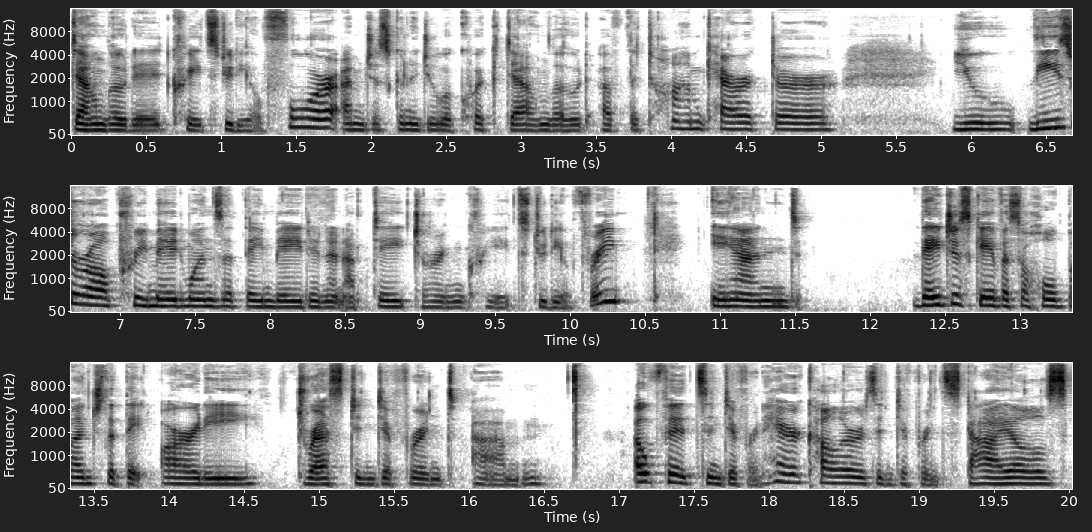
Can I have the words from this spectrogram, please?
downloaded CreateStudio 4. I'm just going to do a quick download of the Tom character. You, these are all pre-made ones that they made in an update during CreateStudio 3. And they just gave us a whole bunch that they already dressed in different um, outfits and different hair colors and different styles,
